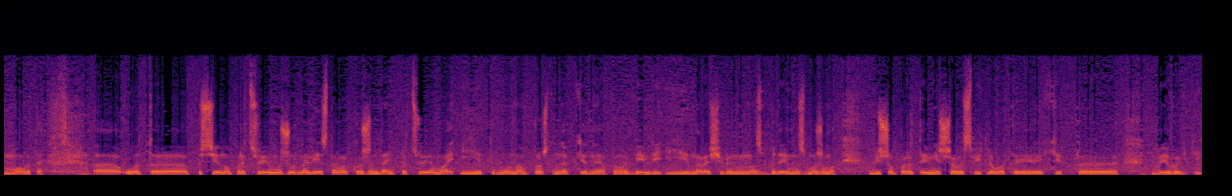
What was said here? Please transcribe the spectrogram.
би мовити. От постійно працюємо з журналістами, кожен день працюємо, і тому нам просто необхідний автомобіль. І нарешті він у нас буде, і ми зможемо більш оперативніше висвітлювати хід е, бойових дій.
